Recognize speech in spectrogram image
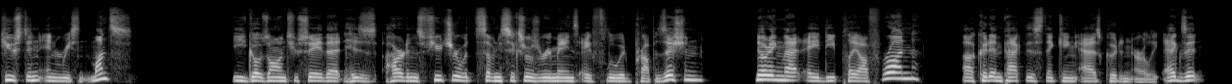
Houston in recent months. He goes on to say that his Harden's future with the 76ers remains a fluid proposition, noting that a deep playoff run uh, could impact his thinking as could an early exit.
